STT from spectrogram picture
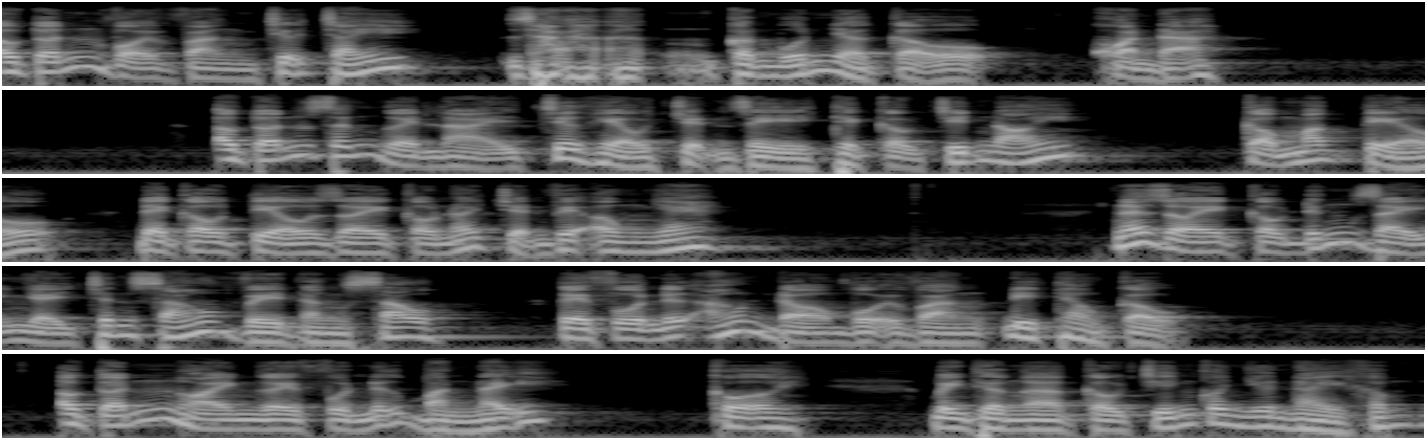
Ông Tuấn vội vàng chữa cháy. Dạ con muốn nhờ cậu Khoan đã. Ông Tuấn xứng người lại, Chưa hiểu chuyện gì Thì cậu Chín nói. Cậu mắc tiểu, Để cậu tiểu rồi cậu nói chuyện với ông nhé. Nói rồi cậu đứng dậy nhảy chân sáo về đằng sau. Người phụ nữ áo đỏ vội vàng đi theo cậu. Ông Tuấn hỏi người phụ nữ bàn nãy, Cô ơi, Bình thường à, cậu Chín có như này không?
